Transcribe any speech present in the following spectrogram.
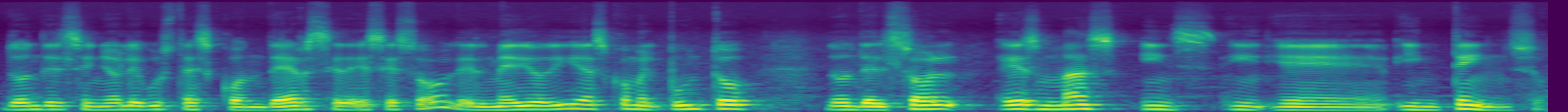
Donde el Señor le gusta esconderse de ese sol. El mediodía es como el punto donde el sol es más eh, intenso.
